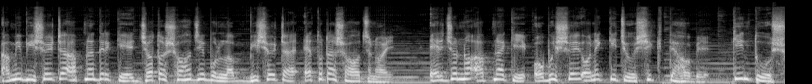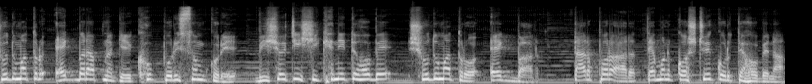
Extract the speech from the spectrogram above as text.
আমি বিষয়টা আপনাদেরকে যত সহজে বললাম, বিষয়টা এতটা সহজ নয়। এর জন্য আপনাকে অবশ্যই অনেক কিছু শিখতে হবে। কিন্তু শুধুমাত্র একবার আপনাকে খুব পরিশ্রম করে বিষয়টি শিখে নিতে হবে, শুধুমাত্র একবার। তারপর আর তেমন কষ্টই করতে হবে না।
